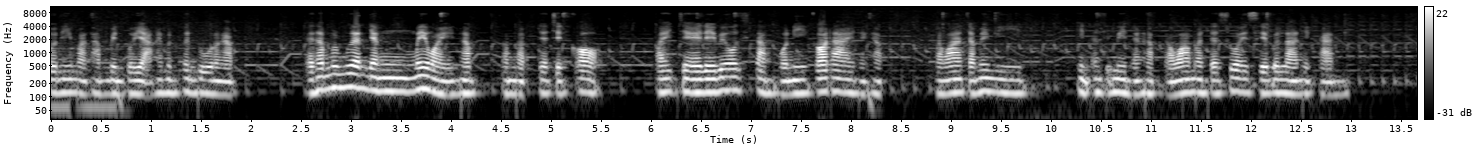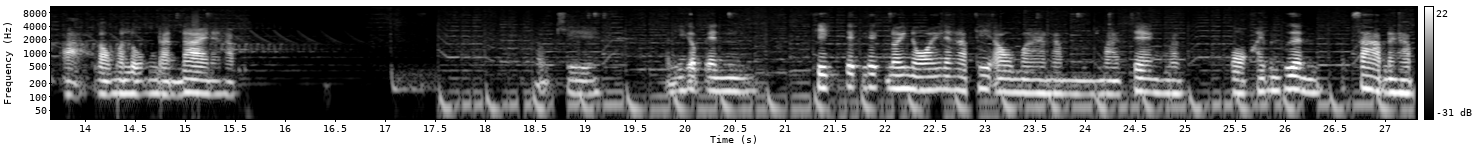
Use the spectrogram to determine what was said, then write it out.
ตัวนี้มาทำเป็นตัวอย่างให้เพื่อนๆดูนะครับ แต่ถ้าเพื่อนๆยังไม่ไหวนะครับสำหรับเจเจ็ดก็ ไปเจเลเวลที่ต่ำกว่านี้ก็ได้นะครับ แต่ว่าจะไม่มีหินอันติเมตนะครับ แต่ว่ามันจะช่วยเซฟเวลาในการอ่าเรามาลงดันได้นะครับ โอเค อันนี้ก็เป็นทริคเล็กๆ น้อยๆนะครับ ที่เอามานำมาแจ้งมาบอกให้เพื่อนๆทราบนะครับ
